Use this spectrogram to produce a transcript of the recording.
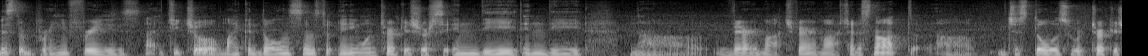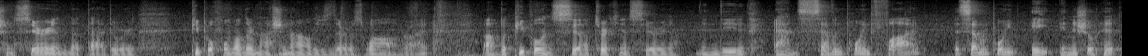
Mr. Brain Freeze. Hi, Chicho. My condolences to anyone Turkish or indeed, indeed. No, very much, very much. And it's not uh, just those who are Turkish and Syrian that died. There were people from other nationalities there as well, right? Uh, but people in uh, Turkey and Syria, indeed. And 7.5, a 7.8 initial hit.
